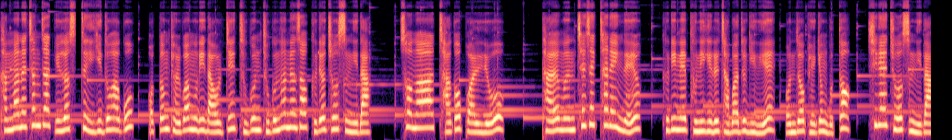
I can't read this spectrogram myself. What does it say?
간만에 창작 일러스트이기도 하고 어떤 결과물이 나올지 두근두근 하면서 그려주었습니다. 선화 작업 완료. 다음은 채색 차례인데요. 그림의 분위기를 잡아주기 위해 먼저 배경부터 칠해 주었습니다.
